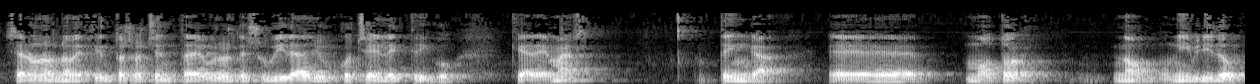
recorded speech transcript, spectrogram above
sean unos 980 euros de subida y un coche eléctrico que además tenga eh, motor, ¿no? Un híbrido,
